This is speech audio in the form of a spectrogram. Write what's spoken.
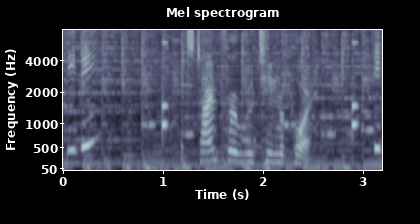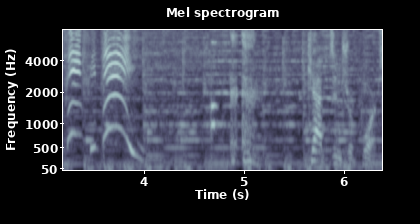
Pee pee? It's time for a routine report. Pee pee pee pee! Captain's report.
